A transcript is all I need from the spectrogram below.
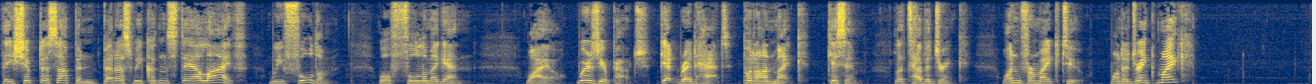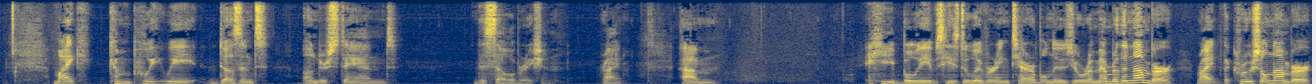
They shipped us up and bet us we couldn't stay alive. We fooled 'em. We'll fool 'em again. Wyo, where's your pouch? Get red hat. Put on Mike. Kiss him. Let's have a drink. One for Mike, too. Want a drink, Mike? Mike completely doesn't understand the celebration, right? Um, he believes he's delivering terrible news. You'll remember the number, right? The crucial number.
